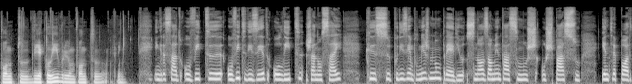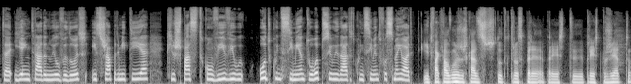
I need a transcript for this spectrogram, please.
ponto de equilíbrio, um ponto enfim, Engraçado, ouvi-te ouvi dizer, ou li-te, já não sei, que se, por exemplo, mesmo num prédio, se nós aumentássemos o espaço entre a porta e a entrada no elevador, isso já permitia que o espaço de convívio ou de conhecimento ou a possibilidade de conhecimento fosse maior. E de facto, alguns dos casos de estudo que trouxe para, para, este, para este projeto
